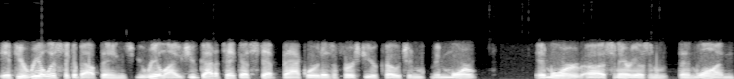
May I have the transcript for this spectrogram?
if you're realistic about things, you realize you've got to take a step backward as a first year coach in, in more in more uh, scenarios than, than one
